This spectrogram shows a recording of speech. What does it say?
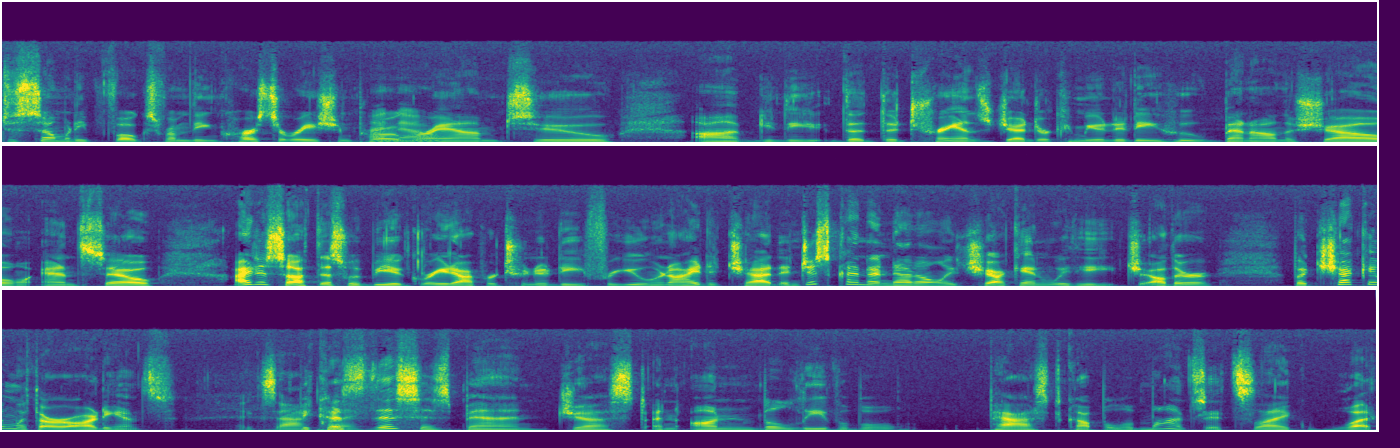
just so many folks from the incarceration program to um, the, the, the transgender community who've been on the show, and so I just thought this would be a great opportunity for you and I to chat and just kind of not only check in with each other, but check in with our audience. Exactly. Because this has been just an unbelievable past couple of months. It's like, what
